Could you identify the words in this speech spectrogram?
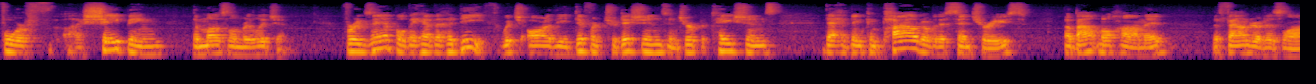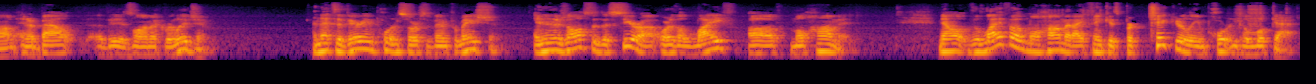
for uh, shaping the Muslim religion. For example, they have the Hadith, which are the different traditions, interpretations that have been compiled over the centuries about Muhammad, the founder of Islam, and about the Islamic religion. And that's a very important source of information. And then there's also the Sirah, or the life of Muhammad. Now, the life of Muhammad, I think, is particularly important to look at.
